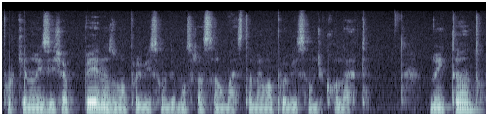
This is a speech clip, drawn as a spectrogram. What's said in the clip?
porque não existe apenas uma proibição de demonstração, mas também uma proibição de coleta. No entanto,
